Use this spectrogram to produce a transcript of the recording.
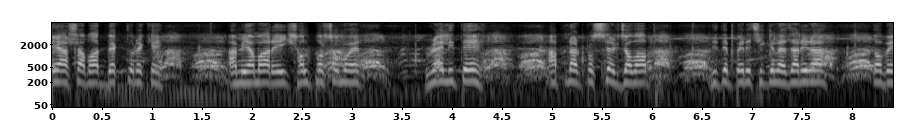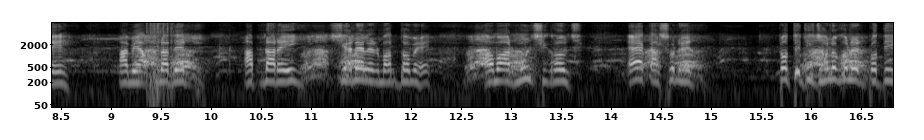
এই আশাবাদ ব্যক্ত রেখে আমি আমার এই স্বল্প সময়ের র্যালিতে আপনার প্রশ্নের জবাব দিতে পেরেছি কিনা জানি না। তবে আমি আপনাদের, আপনার এই চ্যানেলের মাধ্যমে আমার মুন্সীগঞ্জ এক আসনের প্রতিটি জনগণের প্রতি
